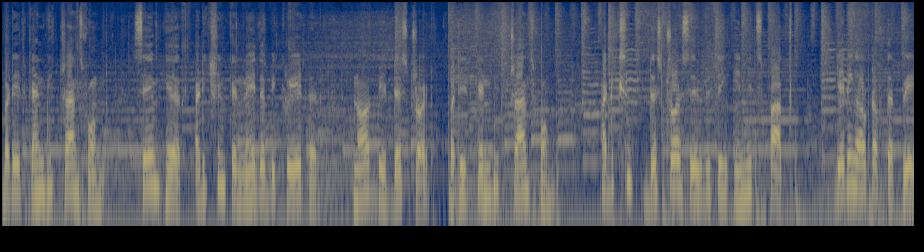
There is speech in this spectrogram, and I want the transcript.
but it can be transformed. Same here, addiction can neither be created nor be destroyed, but it can be transformed. Addiction destroys everything in its path. Getting out of that way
